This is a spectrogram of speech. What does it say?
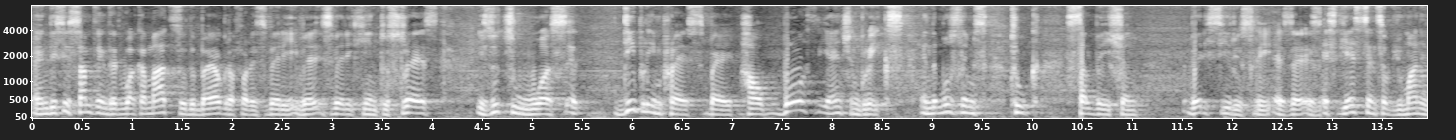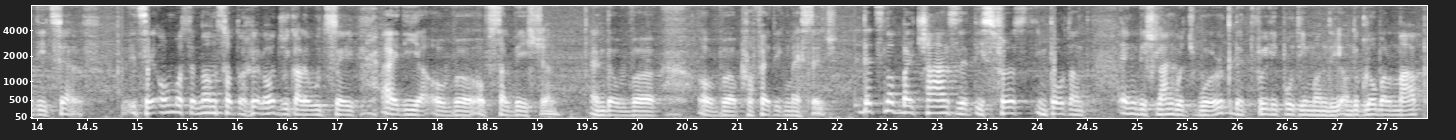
and this is something that Wakamatsu, the biographer, is very, very, is very keen to stress, Izutsu was uh, deeply impressed by how both the ancient Greeks and the Muslims took salvation very seriously as, a, as, as the essence of humanity itself. It's a, almost a non-soteriological, I would say, idea of, uh, of salvation and of, uh, of uh, prophetic message. That's not by chance that his first important English language work that really put him on the, on the global map,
